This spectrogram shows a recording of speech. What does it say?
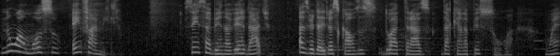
no almoço em família. Sem saber, na verdade, as verdadeiras causas do atraso daquela pessoa. Não é?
